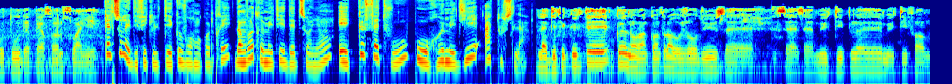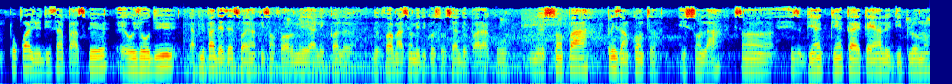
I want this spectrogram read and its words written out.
autour des personnes soignées. Quelles sont les difficultés que vous rencontrez dans votre métier d'aide-soignant et que faites-vous pour remédier à tout cela? Les difficultés que nous rencontrons aujourd'hui, c'est c'est multiple et multiforme. Pourquoi je dis ça? Parce que aujourd'hui, la plupart des aides-soignants qui sont formés à l'école de formation médico-sociale de Paracou ne sont pas pris en compte. Ils sont là, sont bien bien qu'ayant le diplôme,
